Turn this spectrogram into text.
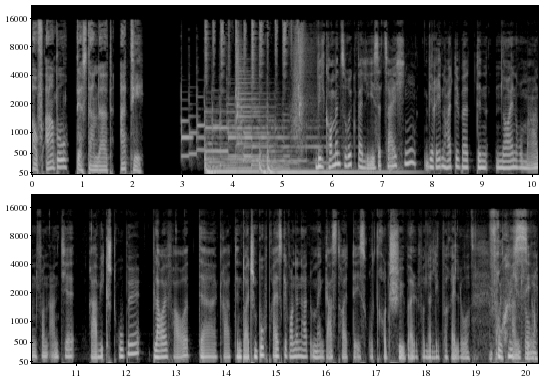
auf Abo der Standard AT. Willkommen zurück bei Lesezeichen. Wir reden heute über den neuen Roman von Antje Ravik-Strubel, Blaue Frau, der gerade den Deutschen Buchpreis gewonnen hat. Und mein Gast heute ist Rutraud Schöberl von der Leporello Buchhandlung.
